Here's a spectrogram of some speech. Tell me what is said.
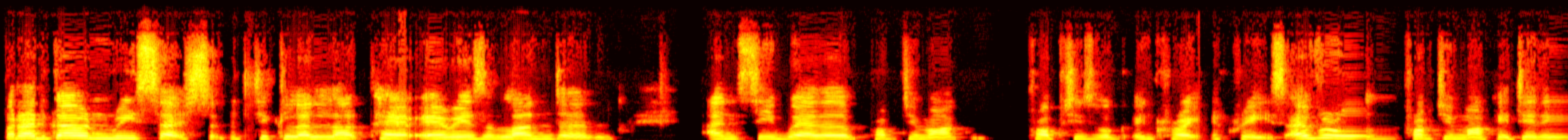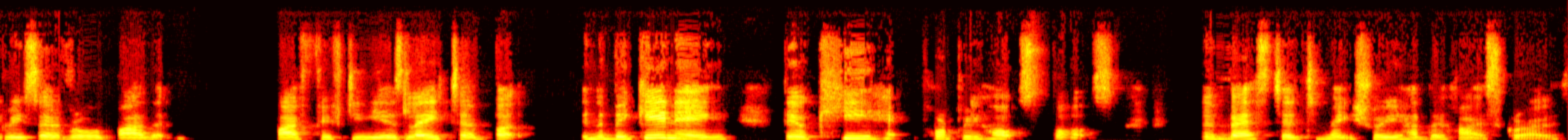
But I'd go and research the particular areas of London and see where the property market properties will increase. Overall, the property market did increase overall by the by 15 years later. But in the beginning, they were key property hotspots invested to make sure you had the highest growth.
